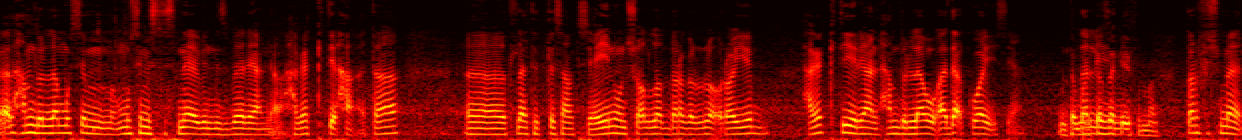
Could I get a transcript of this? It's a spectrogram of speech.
لا الحمد لله موسم موسم استثنائي بالنسبة لي. يعني حاجات كتير حققتها. آه، طلعت ال 99 وإن شاء الله الدرجة الأولى قريب. حاجات كتير يعني الحمد لله وأداء كويس يعني. أنت ده مركزك. إيه في الملعب؟ طرف شمال.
